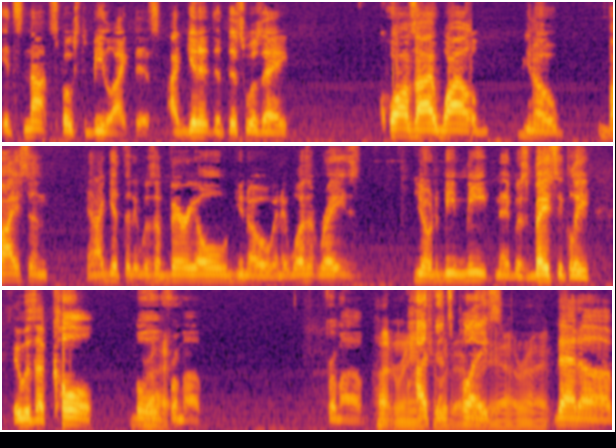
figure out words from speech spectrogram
it's not supposed to be like this. I get it that this was a quasi wild, you know, bison, and I get that it was a very old, you know, and it wasn't raised, you know, to be meat, and it was basically it was a cull bull Right. from a from a high fence place. Yeah, right. that uh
